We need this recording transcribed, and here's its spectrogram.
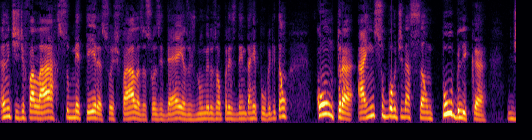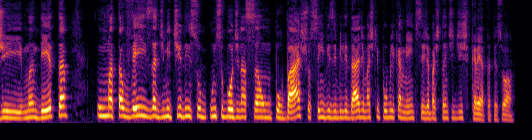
antes de falar, submeter as suas falas, as suas ideias, os números ao presidente da República. Então, contra a insubordinação pública de Mandetta, uma talvez admitida insubordinação por baixo, sem visibilidade, mas que publicamente seja bastante discreta, pessoal.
